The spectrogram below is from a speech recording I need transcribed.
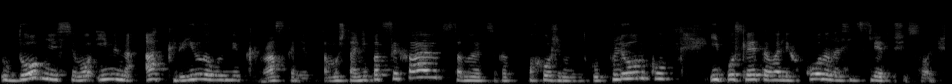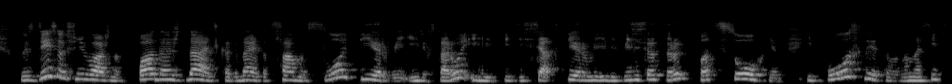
Удобнее всего именно акриловыми красками, потому что они подсыхают, становятся как похожими на такую пленку, и после этого легко наносить следующий слой. Но здесь очень важно подождать, когда этот самый слой, первый или второй, или 51 или 52 подсохнет, и после этого наносить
